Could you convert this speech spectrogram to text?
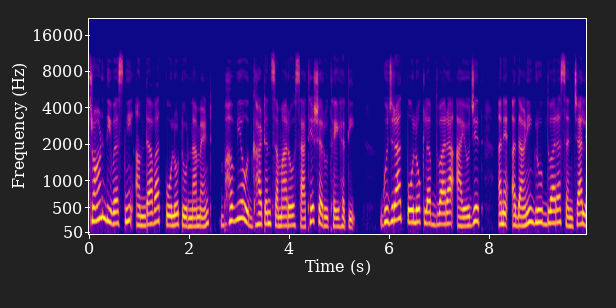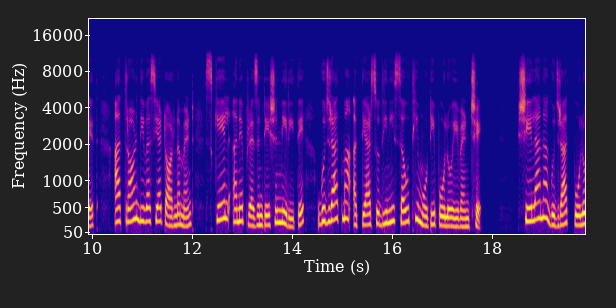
ત્રણ દિવસની અમદાવાદ પોલો ટુર્નામેન્ટ ભવ્ય ઉદ્ઘાટન સમારોહ સાથે શરૂ થઈ હતી. ગુજરાત પોલો ક્લબ દ્વારા આયોજિત અને અદાણી ગ્રુપ દ્વારા સંચાલિત આ ત્રણ દિવસીય ટોર્નામેન્ટ સ્કેલ અને પ્રેઝન્ટેશનની રીતે ગુજરાતમાં અત્યાર સુધીની સૌથી મોટી પોલો ઇવેન્ટ છે. શેલાના ગુજરાત પોલો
